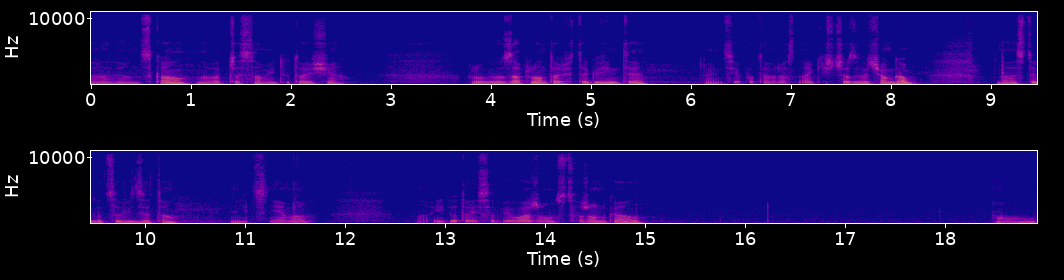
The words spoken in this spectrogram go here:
Elegancko. Nawet czasami tutaj się lubią zaplątać w te gwinty, więc je potem raz na jakiś czas wyciągam. No ale z tego co widzę to nic nie ma. No i tutaj sobie łażą stworzonka. O.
